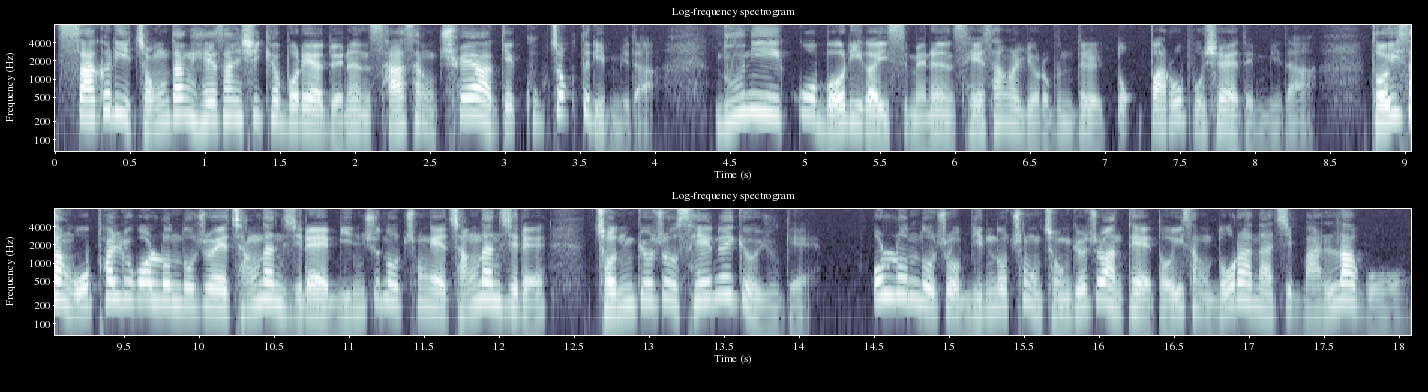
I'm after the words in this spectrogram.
싸그리 정당 해산시켜버려야 되는 사상 최악의 국적들입니다. 눈이 있고 머리가 있으면 세상을 여러분들 똑바로 보셔야 됩니다. 더 이상 586 언론노조의 장난질에 민주노총의 장난질에 전교조 세뇌교육에 언론노조 민노총 정교조한테 더 이상 놀아나지 말라고.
